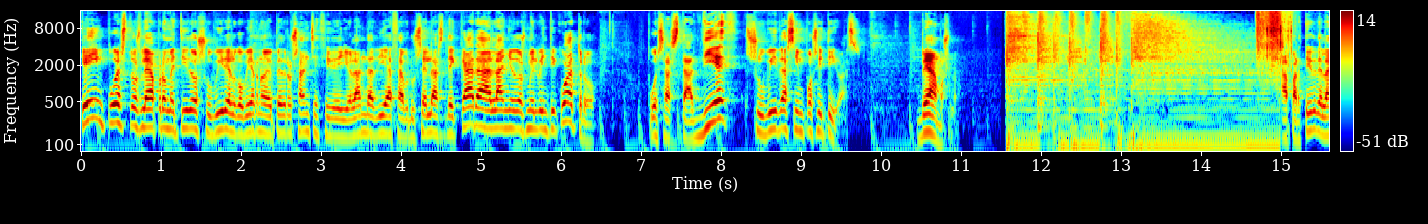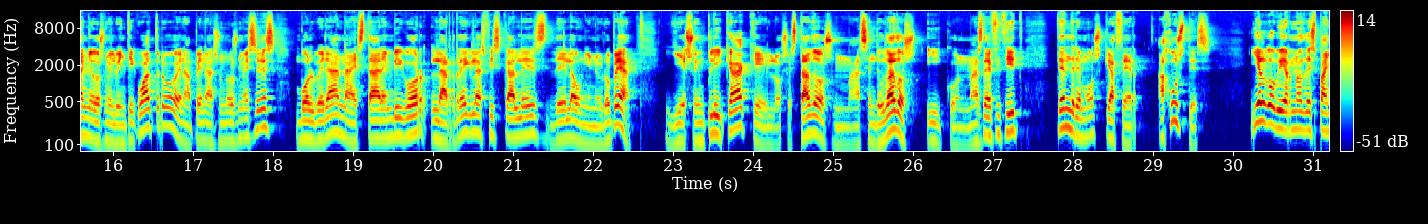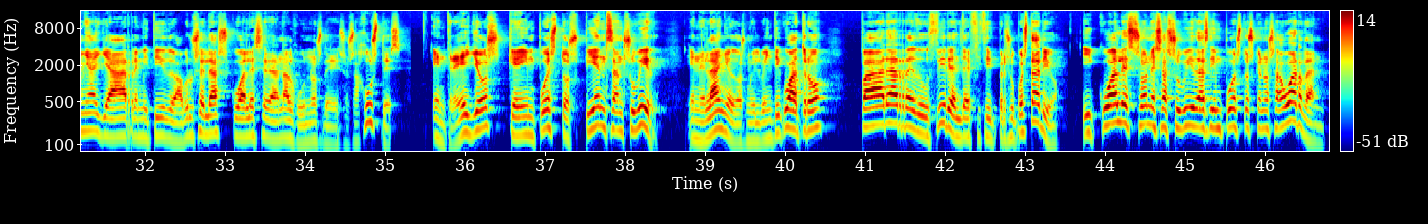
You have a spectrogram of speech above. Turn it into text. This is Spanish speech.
¿Qué impuestos le ha prometido subir el gobierno de Pedro Sánchez y de Yolanda Díaz a Bruselas de cara al año 2024? Pues hasta 10 subidas impositivas. Veámoslo. A partir del año 2024, en apenas unos meses, volverán a estar en vigor las reglas fiscales de la Unión Europea. Y eso implica que los estados más endeudados y con más déficit tendremos que hacer ajustes y el gobierno de España ya ha remitido a Bruselas cuáles serán algunos de esos ajustes. Entre ellos, qué impuestos piensan subir en el año 2024 para reducir el déficit presupuestario. ¿Y cuáles son esas subidas de impuestos que nos aguardan?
